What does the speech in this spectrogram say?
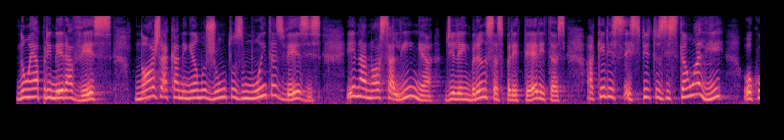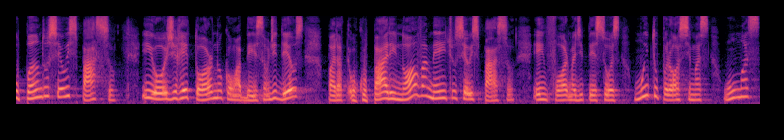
não é a primeira vez. Nós já caminhamos juntos muitas vezes e na nossa linha de lembranças pretéritas, aqueles espíritos estão ali, ocupando o seu espaço. E hoje retornam com a bênção de Deus para ocuparem novamente o seu espaço em forma de pessoas muito próximas umas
